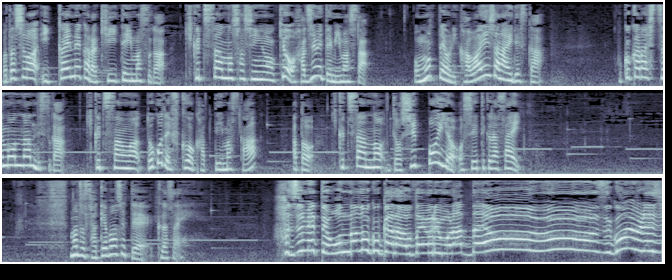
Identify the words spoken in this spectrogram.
私は1回目から聞いていますが、菊池さんの写真を今日初めて見ました。思ったより可愛いじゃないですか。ここから質問なんですが、菊池さんはどこで服を買っていますか？あと、菊池さんの女子っぽいを教えてください。まず叫ばせてください。初めて女の子からお便りもらったようーすごい嬉し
